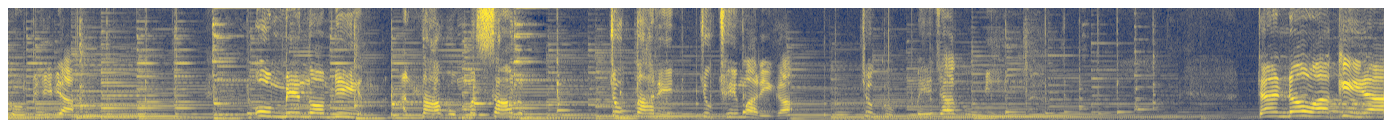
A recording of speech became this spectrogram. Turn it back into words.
ကုန်ပြီဗျ အိုမင်းတော်မြေအသားကိုမစားလို့ကျုပ်သားတွေကျုပ်ချွေးမတွေကကျုပ်ကိုပဲကြကုန်ပြီတန်တော်ဝကိရာ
